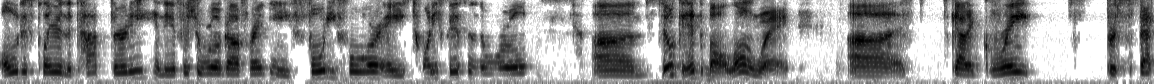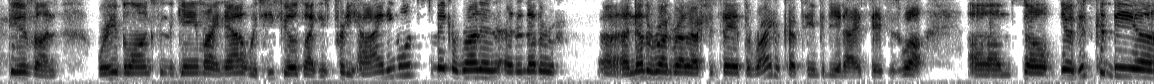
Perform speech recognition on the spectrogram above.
oldest player in the top 30 in the official world golf ranking. He's 44 and he's 25th in the world. Um, still can hit the ball a long way. Uh, he's got a great perspective on where he belongs in the game right now, which he feels like is pretty high, and he wants to make a run at, at another uh, another run, rather, I should say, at the Ryder Cup team for the United States as well. Um, so, you know, this could be a,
